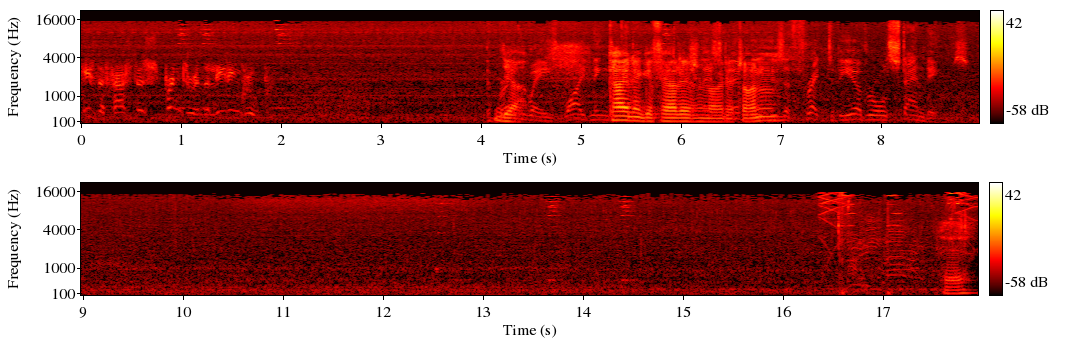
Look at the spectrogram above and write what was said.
He's the fastest sprinter in the leading group. The Ja. breakaway is widening Keine gefährlichen Leute nobody dran. who's a threat to the overall standings. Hä?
